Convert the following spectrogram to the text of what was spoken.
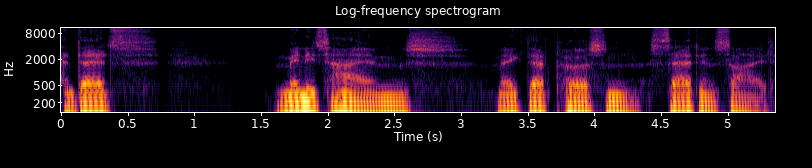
And that many times make that person sad inside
